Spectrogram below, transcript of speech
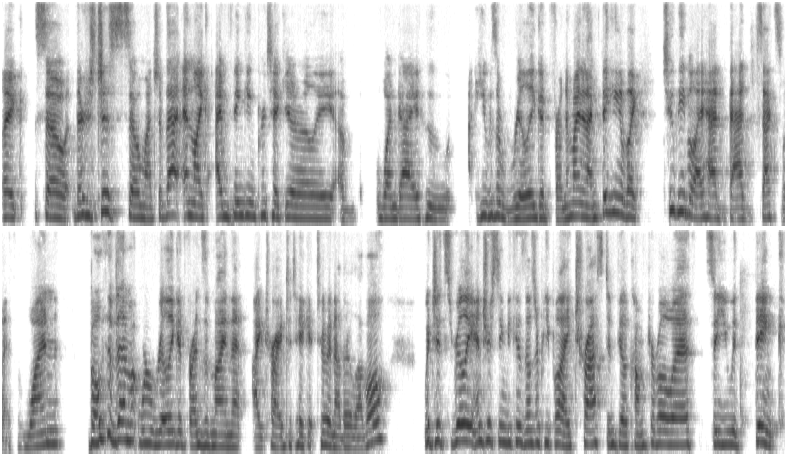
Like, so there's just so much of that. And like, I'm thinking particularly of one guy who he was a really good friend of mine. And I'm thinking of like two people I had bad sex with. One, both of them were really good friends of mine that I tried to take it to another level, which it's really interesting because those are people I trust and feel comfortable with. So you would think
